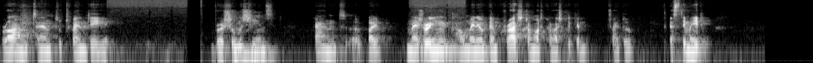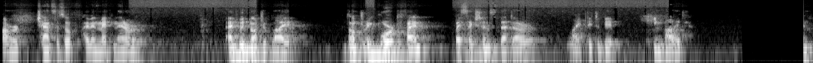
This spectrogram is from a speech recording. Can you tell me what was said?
run 10 to 20 virtual machines. And uh, by measuring how many of them crashed or not crashed, we can try to estimate our chances of having made an error. And we don't reply, don't report find bisections that are likely to be invalid. And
